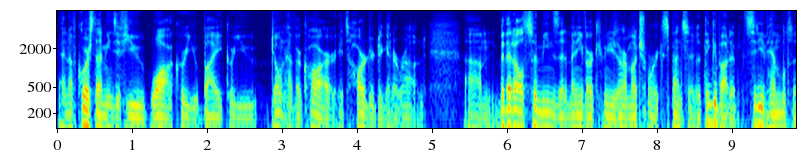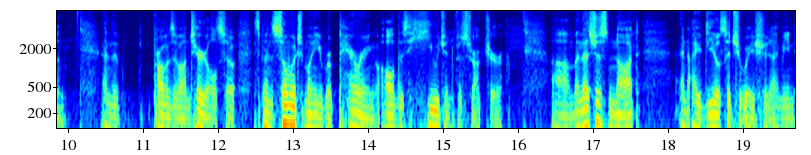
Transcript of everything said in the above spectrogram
And of course, that means if you walk or you bike or you don't have a car, it's harder to get around. Um, but that also means that many of our communities are much more expensive. But think about it the city of Hamilton and the province of Ontario also spend so much money repairing all this huge infrastructure. Um, and that's just not an ideal situation. I mean,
